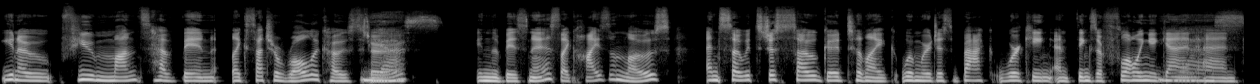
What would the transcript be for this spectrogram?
you know, few months have been like such a roller coaster yes, in the business, like highs and lows. And so it's just so good to like when we're just back working and things are flowing again and Yes.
